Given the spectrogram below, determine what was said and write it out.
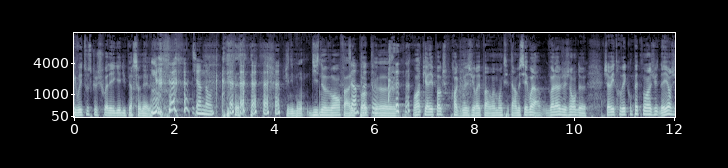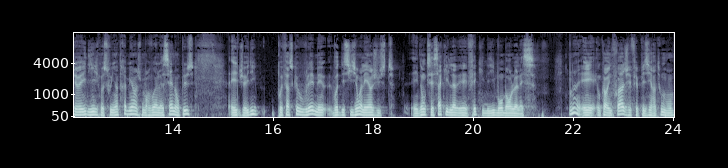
ils voulaient tous que je sois délégué du personnel. Tiens donc. J'ai dit bon, 19 ans, enfin à l'époque. Euh, bon, puis à l'époque, je crois que je mesurais pas vraiment, etc. Mais c'est voilà, voilà le genre de. J'avais trouvé complètement injuste. D'ailleurs, j'avais dit, je me souviens très bien, je me revois à la scène en plus, et j'avais dit, vous pouvez faire ce que vous voulez, mais votre décision, elle est injuste. Et donc c'est ça qu'il l'avait fait, qu'il a dit bon ben on le laisse. Et encore une fois, j'ai fait plaisir à tout le monde.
